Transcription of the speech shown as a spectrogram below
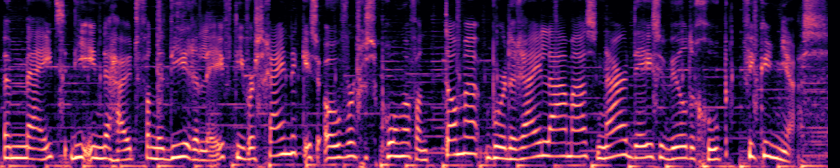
Een mijt die in de huid van de dieren leeft, die waarschijnlijk is overgesprongen van tamme boerderijlama's naar deze wilde groep vicunia's.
